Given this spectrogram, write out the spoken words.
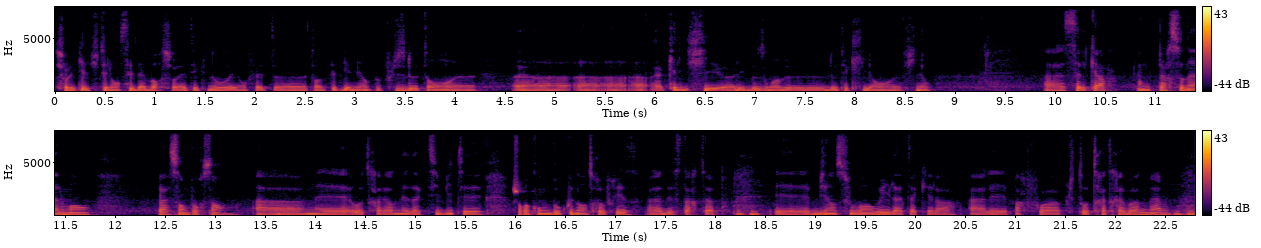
sur lesquels tu t'es lancé d'abord sur la techno et en fait, tu aurais peut-être gagné un peu plus de temps à, qualifier euh, les besoins de, tes clients euh, finaux euh, C'est le cas. personnellement, pas 100%, mm. mais au travers de mes activités, je rencontre beaucoup d'entreprises, des startups. Mm-hmm. Et bien souvent, oui, la tech est là. Elle est parfois plutôt très très bonne même, mm-hmm.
